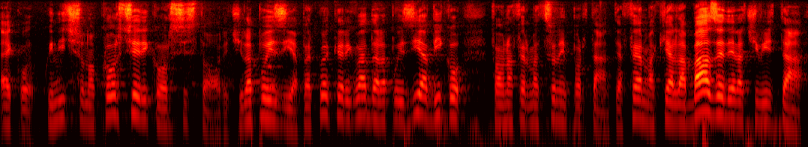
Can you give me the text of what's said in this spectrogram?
Ecco, quindi ci sono corsi e ricorsi storici. La poesia, per quel che riguarda la poesia, Vico fa un'affermazione importante, afferma che alla base della civiltà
